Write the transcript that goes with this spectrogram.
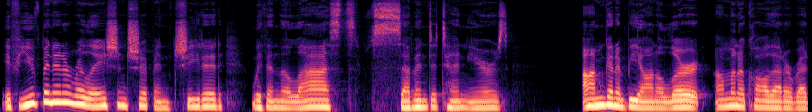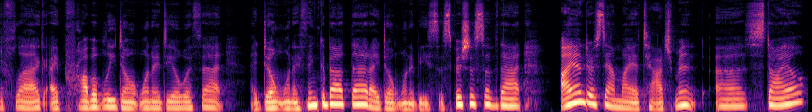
If you've been in a relationship and cheated within the last seven to 10 years, I'm going to be on alert. I'm going to call that a red flag. I probably don't want to deal with that. I don't want to think about that. I don't want to be suspicious of that. I understand my attachment uh, style.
